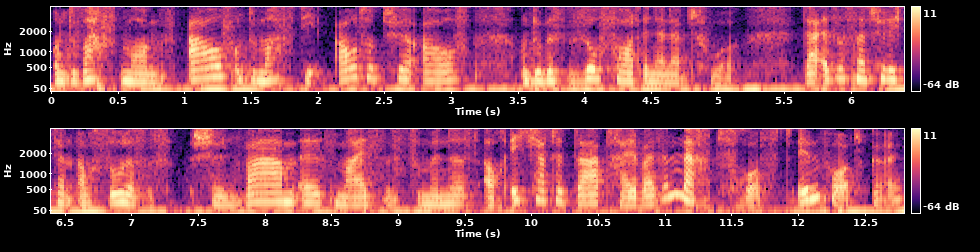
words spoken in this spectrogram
und du wachst morgens auf und du machst die Autotür auf und du bist sofort in der Natur. Da ist es natürlich dann auch so, dass es schön warm ist, meistens zumindest. Auch ich hatte da teilweise Nachtfrost in Portugal.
